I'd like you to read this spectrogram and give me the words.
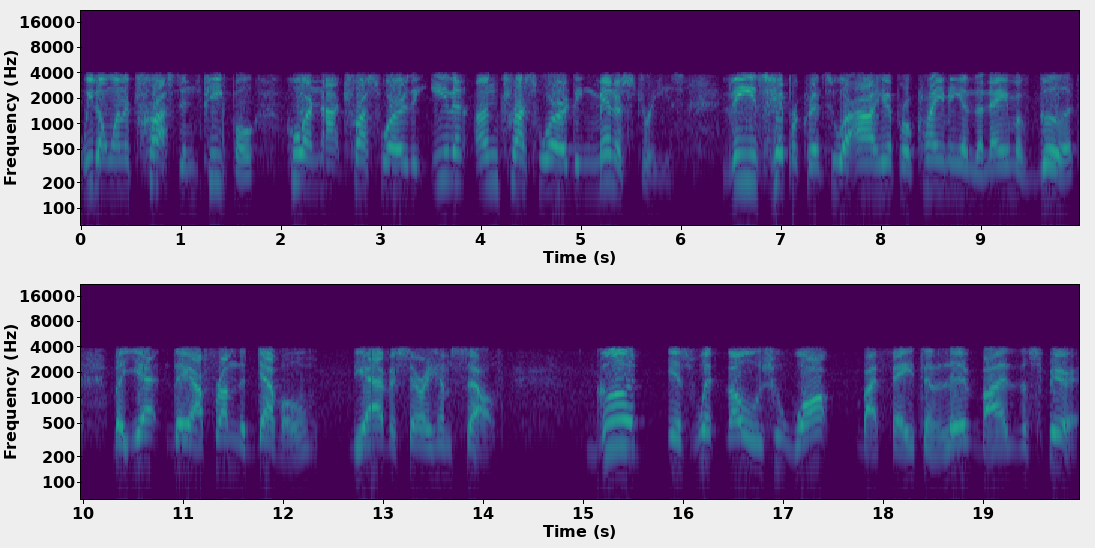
We don't want to trust in people who are not trustworthy, even untrustworthy ministries. These hypocrites who are out here proclaiming in the name of good, but yet they are from the devil, the adversary himself. Good is with those who walk by faith and live by the Spirit.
